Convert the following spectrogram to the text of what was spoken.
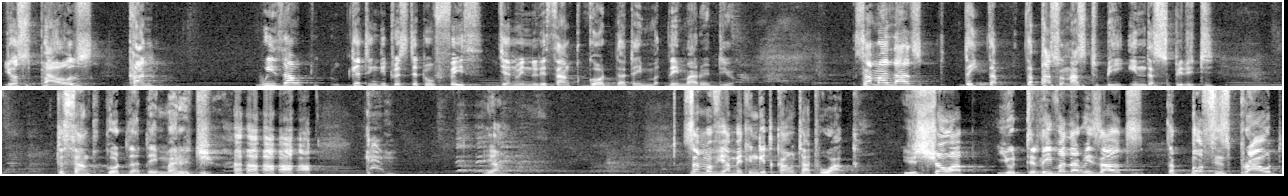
Your spouse can, without getting into a state of faith, genuinely thank God that they, they married you. Some others, they, the, the person has to be in the spirit to thank God that they married you. yeah. Some of you are making it count at work. You show up, you deliver the results, the boss is proud,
